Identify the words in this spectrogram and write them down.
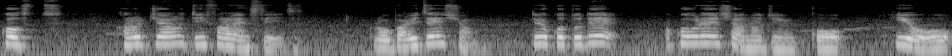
Costs Cultural Differences Globalization ということで高齢者の人口費用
